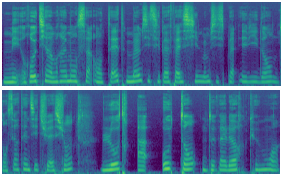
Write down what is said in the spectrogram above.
mais retiens vraiment ça en tête, même si c'est pas facile, même si c'est pas évident dans certaines situations, l'autre a autant de valeur que moi.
